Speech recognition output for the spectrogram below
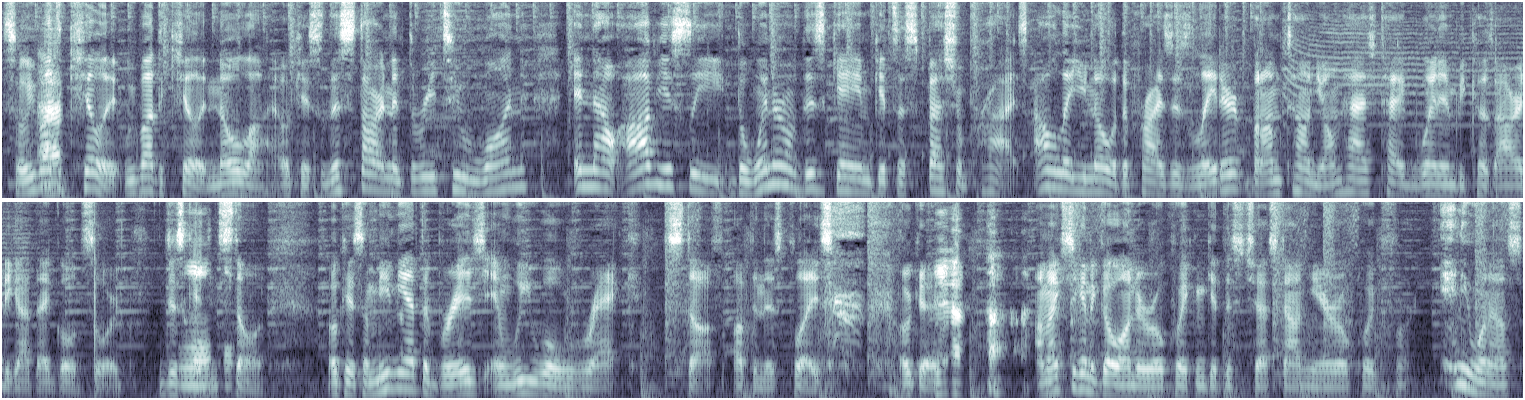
So we about to kill it. We about to kill it. No lie. Okay, so this starting in three, two, one, and now obviously the winner of this game gets a special prize. I'll let you know what the prize is later, but I'm telling you, I'm hashtag winning because I already got that gold sword. Just Lol. getting stoned. Okay, so meet me at the bridge and we will wreck stuff up in this place. okay. Yeah. I'm actually gonna go under real quick and get this chest down here real quick for anyone else.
